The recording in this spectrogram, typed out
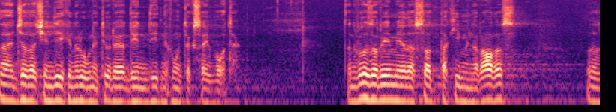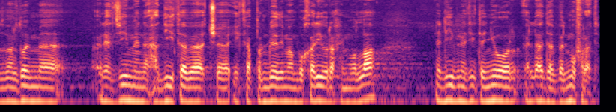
dhe të gjithë ata që ndjekin rrugën e tyre deri në ditën e fundit të kësaj bote. Të nderuar vëllezër arrijmë edhe sot takimin e radhës dhe të vazhdojmë me leximin e haditheve që i ka përmbledh imam Buhariu Rahimullah në librin e tij të njohur El Edeb El Mufred.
